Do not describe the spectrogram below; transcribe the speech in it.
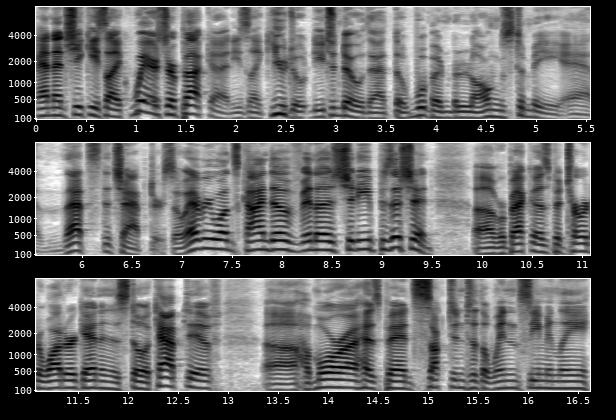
and then Shiki's like, "Where's Rebecca?" And he's like, "You don't need to know that. The woman belongs to me." And that's the chapter. So everyone's kind of in a shitty position. Uh, Rebecca has been turned to water again and is still a captive. Uh, Homura has been sucked into the wind, seemingly,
